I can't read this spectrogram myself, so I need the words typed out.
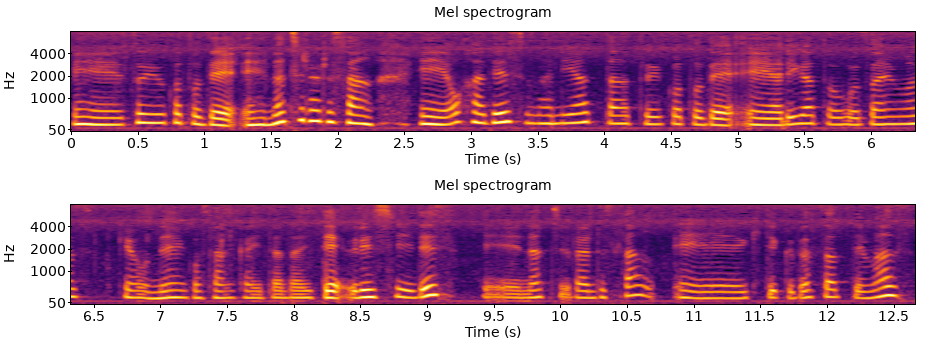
えー、ということで、えー、ナチュラルさん、えー、おはです。間に合ったということで、えありがとうございます。今日ね、ご参加いただいて嬉しいです。えナチュラルさん、え来てくださってます。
